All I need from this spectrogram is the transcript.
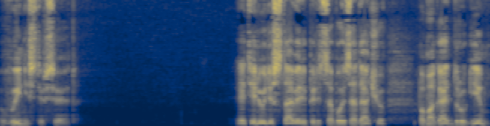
вынести все это. Эти люди ставили перед собой задачу помогать другим,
